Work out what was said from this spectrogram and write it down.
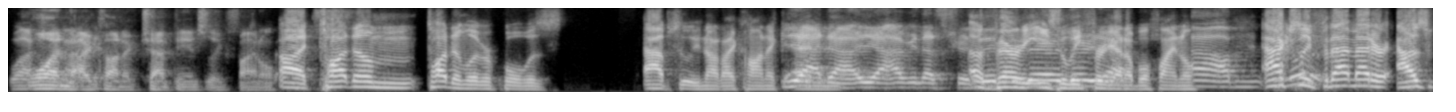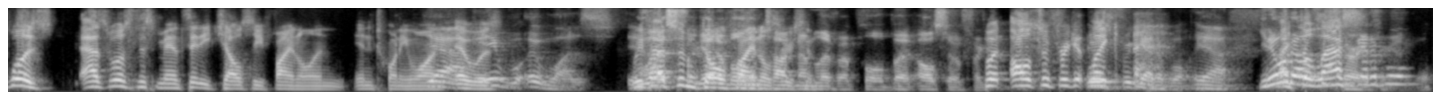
Well, actually, One iconic Champions League final. uh, Tottenham Tottenham Liverpool was absolutely not iconic. Yeah, and no, yeah. I mean, that's true. a They- very they're- easily they're- yeah. forgettable final. Um, Actually, for that matter, as was as was this Man City Chelsea final in in 21. yeah, it was It, it was. We've Yeah. had some dull finals recently. Liverpool, but also for but also forget like forgettable. Yeah. You know like what the last- forgettable?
